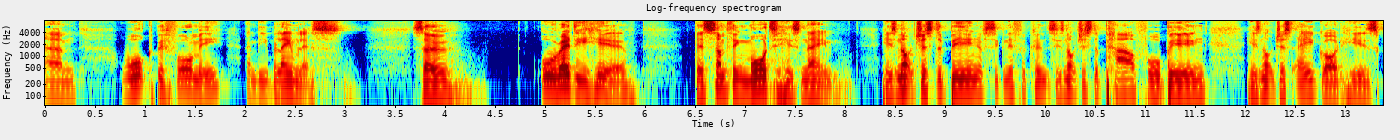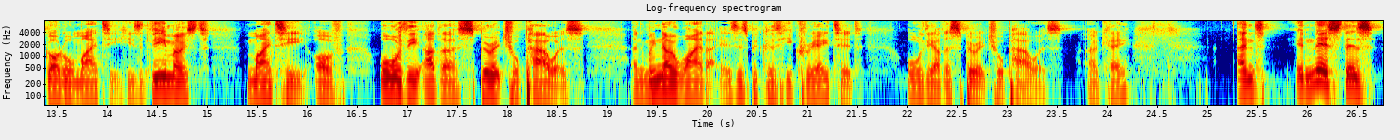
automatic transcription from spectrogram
Um, walk before me and be blameless. So, already here, there's something more to his name. He's not just a being of significance, he's not just a powerful being, he's not just a God, he is God Almighty. He's the most mighty of all the other spiritual powers. And we know why that is, is because he created all the other spiritual powers. Okay? And in this, there's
